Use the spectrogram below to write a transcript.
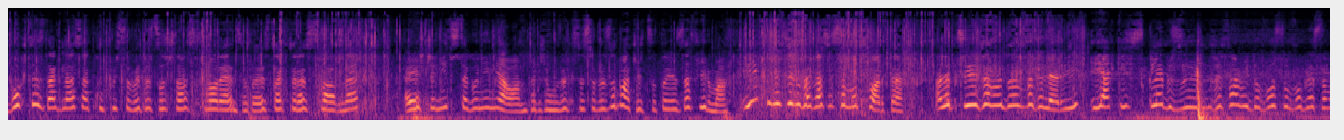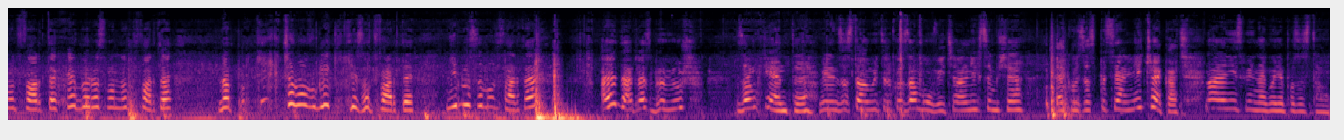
bo chcę z Douglasa kupić sobie to coś tam z Florencji, to jest tak teraz sławne. A jeszcze nic z tego nie miałam, także mówię, chcę sobie zobaczyć, co to jest za firma. I piszecie, że Douglasy są otwarte, ale przyjeżdżamy do nas do galerii i jakiś sklep z rzeczami do włosów w ogóle są otwarte, Hebe Rossmann otwarte. No, Kik, czemu w ogóle Kik jest otwarty? Niby są otwarte, ale Douglas był już zamknięty, więc zostało mi tylko zamówić, ale nie chcę mi się jakoś za specjalnie czekać. No ale nic mi innego nie pozostało.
